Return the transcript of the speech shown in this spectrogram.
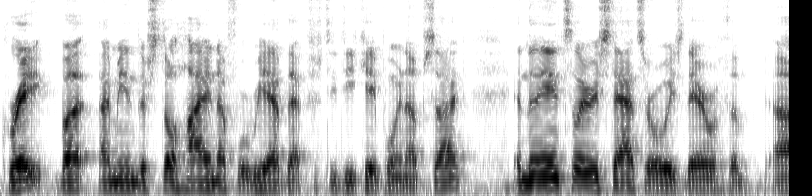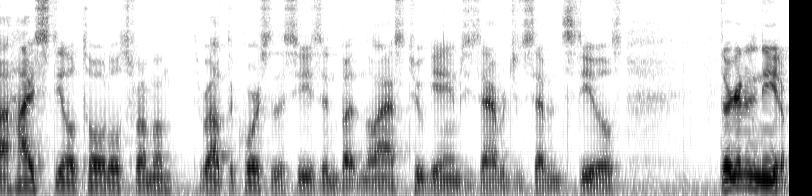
great, but I mean they're still high enough where we have that 50 DK point upside. And the ancillary stats are always there with him. Uh, high steal totals from him throughout the course of the season, but in the last two games he's averaging seven steals. They're going to need him.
